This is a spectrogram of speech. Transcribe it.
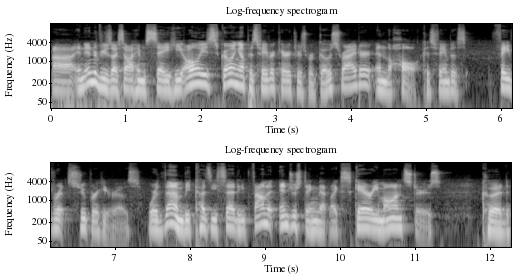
Uh, in interviews, I saw him say he always, growing up, his favorite characters were Ghost Rider and the Hulk. His famous favorite superheroes were them because he said he found it interesting that like scary monsters could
